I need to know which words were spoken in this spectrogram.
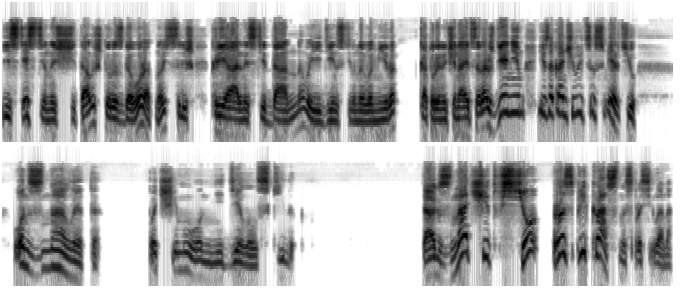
естественно, считала, что разговор относится лишь к реальности данного единственного мира, который начинается рождением и заканчивается смертью. Он знал это. Почему он не делал скидок? — Так значит, все распрекрасно? — спросила она.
